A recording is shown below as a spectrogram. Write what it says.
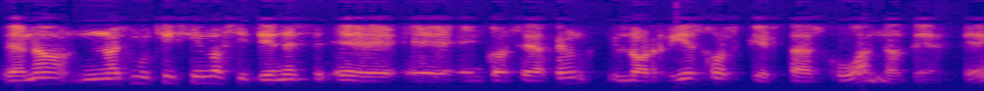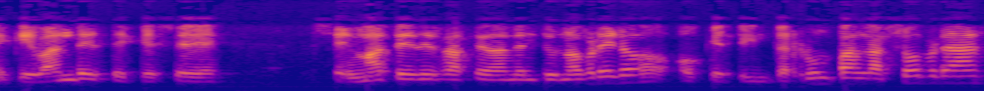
No, no es muchísimo si tienes en consideración los riesgos que estás jugándote, que van desde que se mate desgraciadamente un obrero o que te interrumpan las obras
